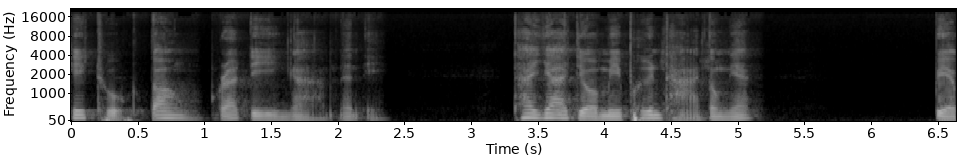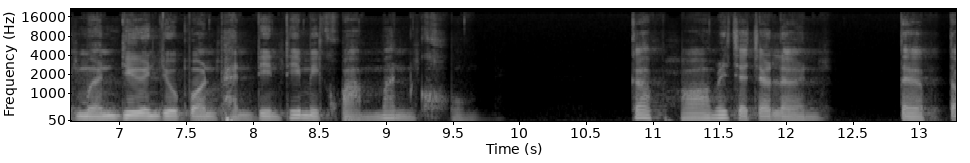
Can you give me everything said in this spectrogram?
ที่ถูกต้องและดีงามนั่นเอง ถ้าญาติโยมมีพื้นฐานตรงนี้เปรียบเหมือนยืนอยู่บนแผ่นดินที่มีความมั่นคง ก็พร้อมที่จะเจริญ เติบโต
